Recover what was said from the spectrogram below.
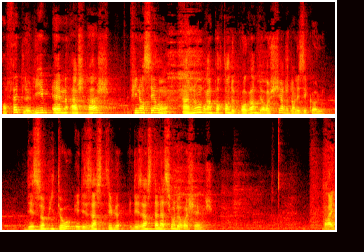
En fait, le IMHH finançait un nombre important de programmes de recherche dans les écoles, des hôpitaux et des, des installations de recherche. Break.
